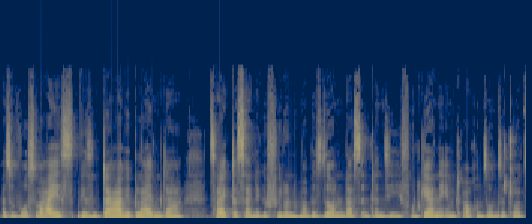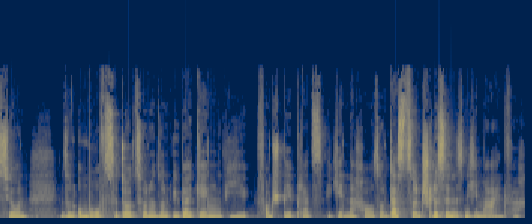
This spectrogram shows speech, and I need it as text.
Also wo es weiß, wir sind da, wir bleiben da, zeigt es seine Gefühle nochmal besonders intensiv und gerne eben auch in so einer Situation, in so einer Umbruchssituation, in so einen Übergängen wie vom Spielplatz, wir gehen nach Hause. Und das zu entschlüsseln ist nicht immer einfach.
